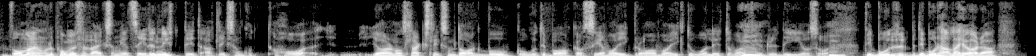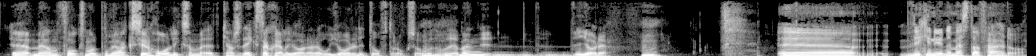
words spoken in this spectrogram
vad man än håller på med för verksamhet så är det nyttigt att liksom gå, ha, göra någon slags liksom dagbok och gå tillbaka och se vad gick bra, vad gick dåligt och varför mm. gjorde det och så. Mm. Det, borde, det borde alla göra. Eh, men folk som håller på med aktier har liksom ett, kanske ett extra skäl att göra det och gör det lite oftare också. Mm. Och, men vi gör det. Mm. Eh, vilken är din mesta affär då?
